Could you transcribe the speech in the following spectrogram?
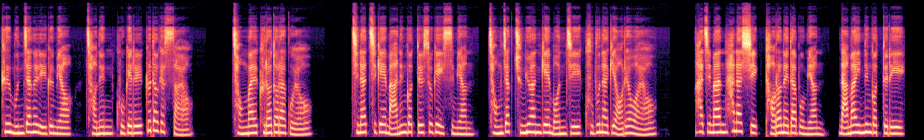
그 문장을 읽으며 저는 고개를 끄덕였어요. 정말 그러더라고요. 지나치게 많은 것들 속에 있으면 정작 중요한 게 뭔지 구분하기 어려워요. 하지만 하나씩 덜어내다 보면 남아있는 것들이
